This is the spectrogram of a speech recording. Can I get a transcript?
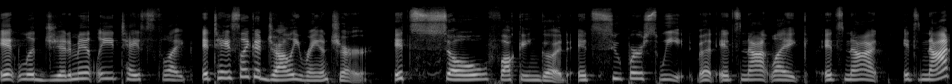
It legitimately tastes like it tastes like a Jolly Rancher. It's so fucking good. It's super sweet, but it's not like it's not It's not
